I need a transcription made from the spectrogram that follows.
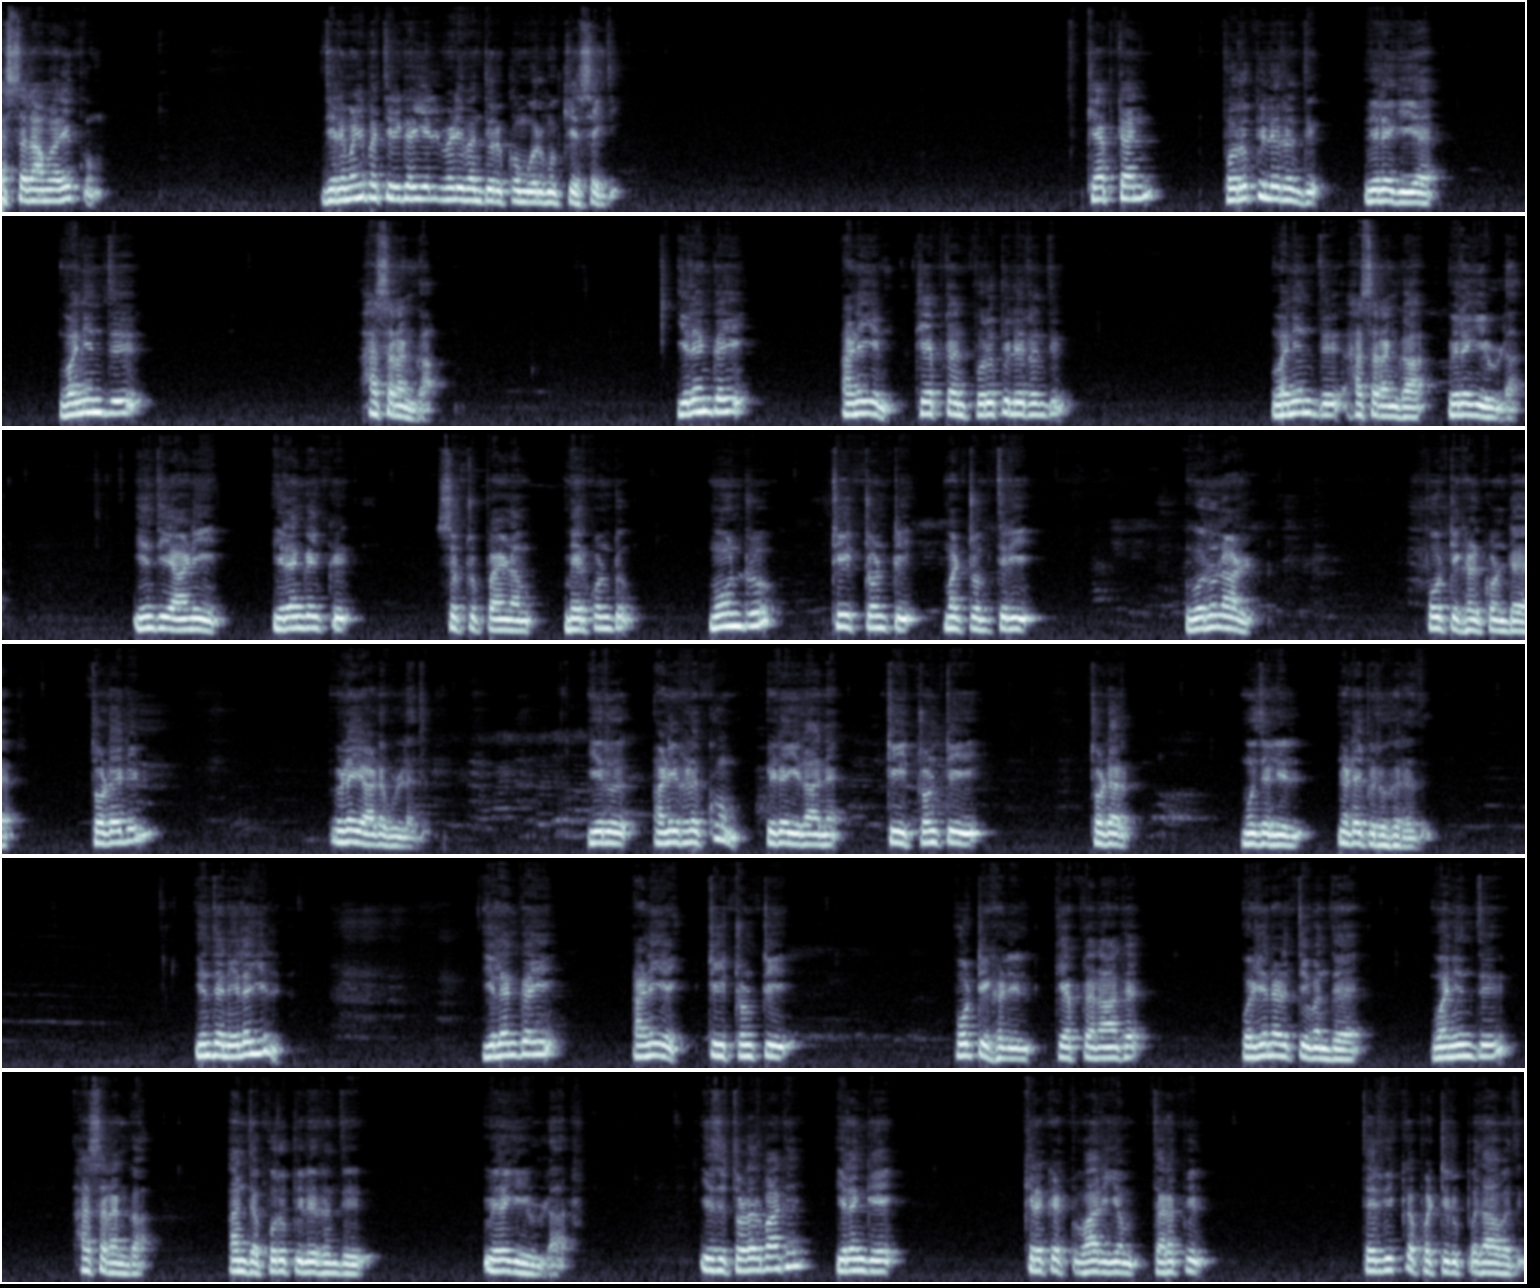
அஸ்லாம் வலைக்கும் தினமணி பத்திரிகையில் வெளிவந்திருக்கும் ஒரு முக்கிய செய்தி. கேப்டன் பொறுப்பிலிருந்து விலகிய வனிந்து ஹசரங்கா. இலங்கை அணியின் கேப்டன் பொறுப்பிலிருந்து வனிந்து ஹசரங்கா விலகியுள்ளார். இந்திய அணி இலங்கைக்கு சுற்றுப்பயணம் மேற்கொண்டு மூன்று டி டுவெண்ட்டி மற்றும் த்ரீ ஒருநாள் போட்டிகள் கொண்ட தொடரில் விளையாட உள்ளது இரு அணிகளுக்கும் இடையிலான டி டுவெண்ட்டி தொடர் முதலில் நடைபெறுகிறது. இந்த நிலையில் இலங்கை அணியை டி டுவெண்ட்டி போட்டிகளில் கேப்டனாக வழிநடத்தி வந்த வனிந்து ஹசரங்கா அந்த பொறுப்பிலிருந்து விலகியுள்ளார். இது தொடர்பாக இலங்கை கிரிக்கெட் வாரியம் தரப்பில் தெரிவிக்கப்பட்டிருப்பதாவது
